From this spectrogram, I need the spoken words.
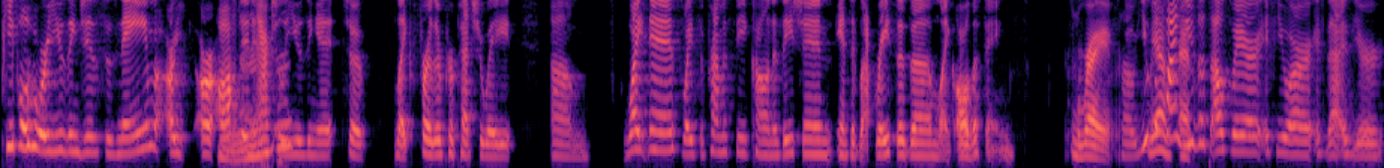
people who are using Jesus's name are are often mm-hmm. actually using it to like further perpetuate um whiteness, white supremacy, colonization, anti-black racism, like all the things. Right. So you can yeah. find Jesus elsewhere if you are if that is your,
